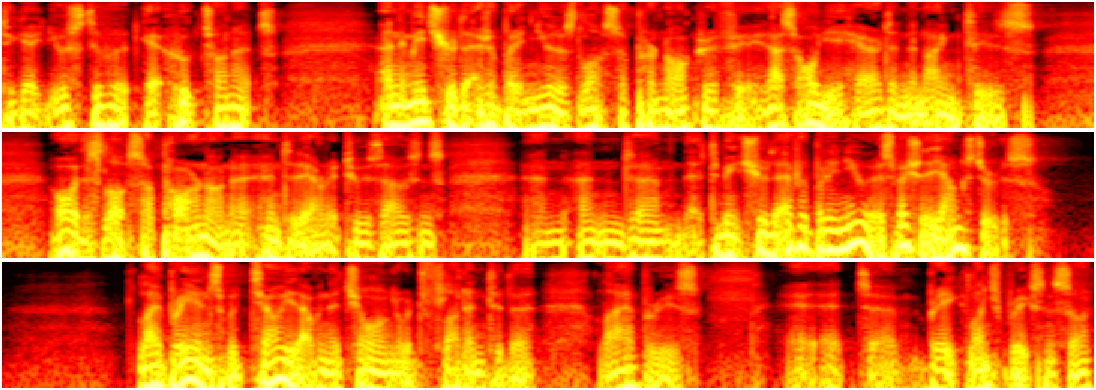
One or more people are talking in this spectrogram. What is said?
to get used to it, get hooked on it. And they made sure that everybody knew there's lots of pornography. That's all you heard in the 90s oh, there's lots of porn on it into the early 2000s, and and um, to make sure that everybody knew, especially the youngsters. Librarians would tell you that when the children would flood into the libraries at uh, break, lunch breaks, and so on,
